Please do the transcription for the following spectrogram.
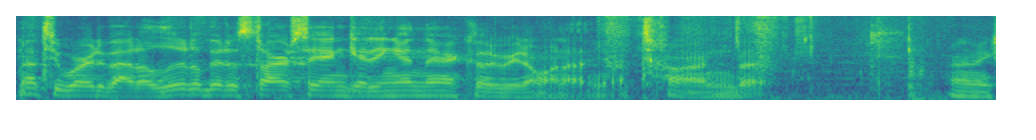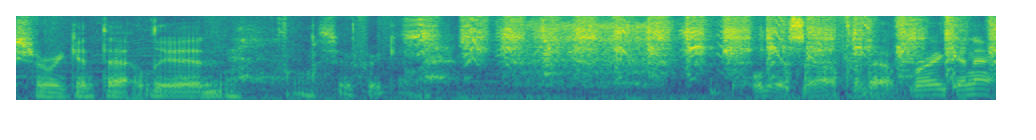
Not too worried about a little bit of Star San getting in there because we don't want a you know, ton, but want to make sure we get that lid. Let's see if we can pull this off without breaking it.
